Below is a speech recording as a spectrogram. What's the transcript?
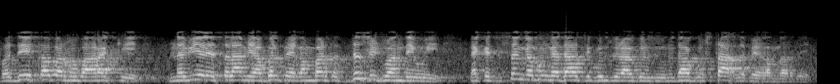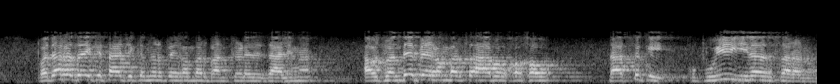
په دې قبر مبارک کې نبی علیہ السلام یا بل پیغمبر ته د څه ژوند دی وي لکه چې څنګه موږ داسې ګرځو را ګرځو نو دا ګستاخ د پیغمبر دی په دغه ځای کې تا چې کومو پیغمبر باندې کړی دی ظالما او ژوندې پیغمبر صاحب خو خو دا څه کوي خو پوېږي نه سره نو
